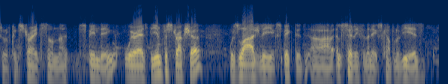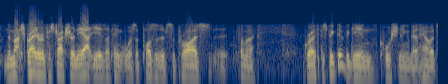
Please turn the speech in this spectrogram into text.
sort of constraints on the spending, whereas the infrastructure was largely expected, uh, certainly for the next couple of years. The much greater infrastructure in the out years, I think, was a positive surprise uh, from a growth perspective. Again, cautioning about how it's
